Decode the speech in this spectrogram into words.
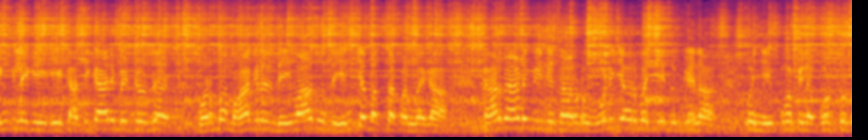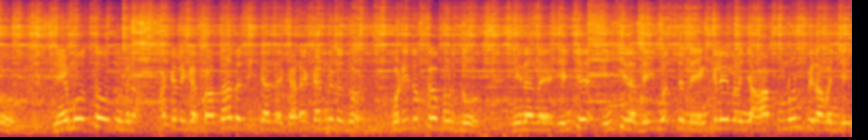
ಎಂಕ್ಲೆಗೆ ಈ ಅಧಿಕಾರಿ ಬಿಟ್ಟುದ ವರ್ಮ ಮಹಾಗರದ ದೈವಾದ ಒಂದು ಎಂಚ ಭತ್ತ ಪನ್ನಗ. ಕಾರ್ನಾಡು ಬೀದಿ ಸಾರು ಓಡಿಜಾರು ಬಜ್ಜೆ ಒಂಜಿ ಪೋಪಿನ ಪೊರ್ತುಡು. ನೇಮೋತ್ಸವ ತುಮಿನ ಅಕಲಿಗೆ ಪ್ರಸಾದ ತಿಕ್ಕದ ಕಡೆ ಕನ್ನಡದು ಕೊಡಿ ದುಃಖ ಬುಡ್ದು ನೀನನ್ನ ಎಂಚ ಇಂಚಿನ ದೈವತ್ತನ್ನ ಎಂಕಲೇನ ಒಂಜಿ ಆಪುಣುನ್ ಪಿರ ಒಂಜಿ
